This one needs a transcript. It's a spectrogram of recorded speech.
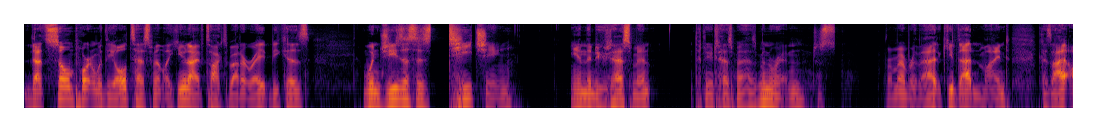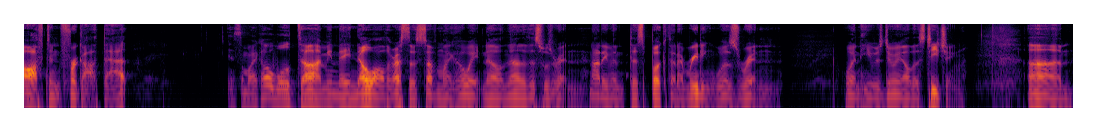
that's so important with the Old Testament. Like you and I have talked about it, right? Because when Jesus is teaching in the New Testament, the New Testament has been written. Just remember that. Keep that in mind because I often forgot that. And so I'm like, oh well, duh. I mean, they know all the rest of the stuff. I'm like, oh wait, no, none of this was written. Not even this book that I'm reading was written when he was doing all this teaching. Um,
